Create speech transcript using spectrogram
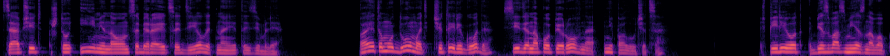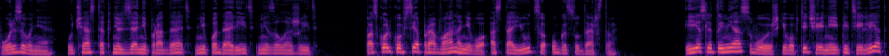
сообщить, что именно он собирается делать на этой земле. Поэтому думать четыре года, сидя на попе ровно, не получится. В период безвозмездного пользования участок нельзя ни продать, ни подарить, ни заложить, поскольку все права на него остаются у государства. И если ты не освоишь его в течение пяти лет,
